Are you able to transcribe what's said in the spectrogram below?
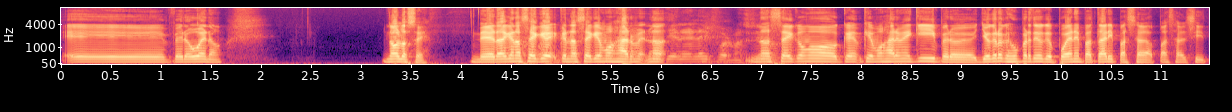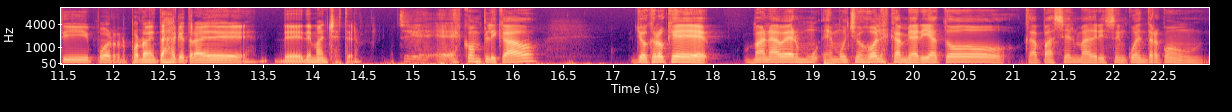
Eh, pero bueno. No lo sé. De verdad que no sé qué, que no sé qué mojarme. No, no sé cómo qué, mojarme aquí, pero yo creo que es un partido que pueden empatar y pasa, pasa al City por, por la ventaja que trae de, de Manchester. Sí, es complicado yo creo que van a haber muchos goles, cambiaría todo. Capaz si el Madrid se encuentra con,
